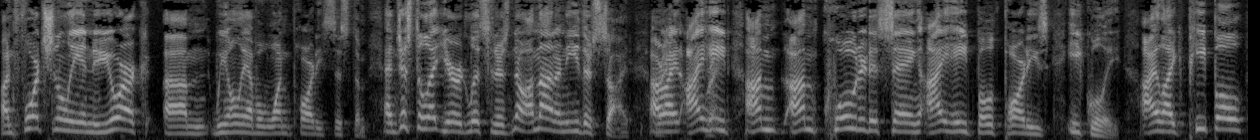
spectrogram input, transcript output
Unfortunately, in New York, um, we only have a one-party system. And just to let your listeners know, I'm not on either side. All right, I hate. I'm I'm quoted as saying I hate both parties equally. I like people,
